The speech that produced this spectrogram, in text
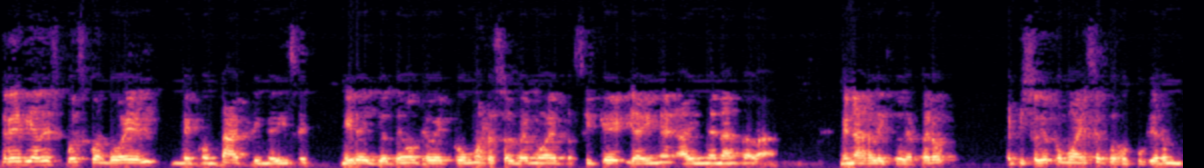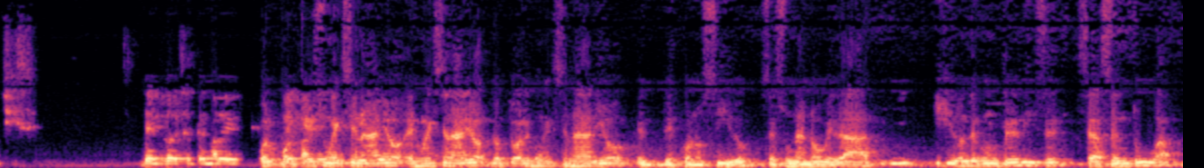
tres días después cuando él me contacta y me dice, mire, yo tengo que ver cómo resolvemos esto, así que, y ahí me, ahí me narra la, me narra la historia. Pero episodios como ese, pues ocurrieron muchísimo dentro de ese tema de... porque es un escenario, es un escenario, doctor, es un escenario eh, desconocido, o sea, es una novedad, y donde, como usted dice, se acentúa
